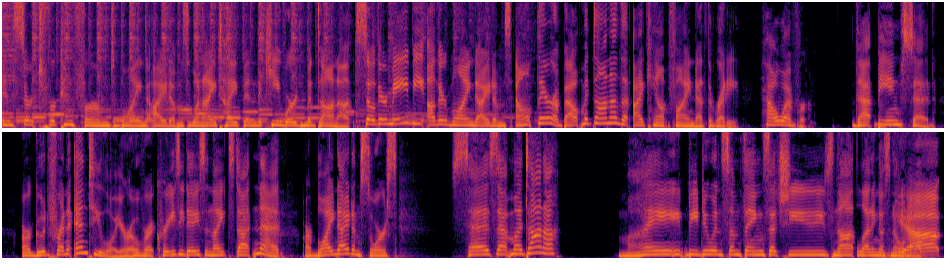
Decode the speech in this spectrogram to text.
and search for confirmed blind items when I type in the keyword Madonna. So there may be other blind items out there about Madonna that I can't find at the ready. However, that being said, our good friend Enty lawyer over at crazydaysandnights.net, our blind item source, says that Madonna might be doing some things that she's not letting us know about. yep.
